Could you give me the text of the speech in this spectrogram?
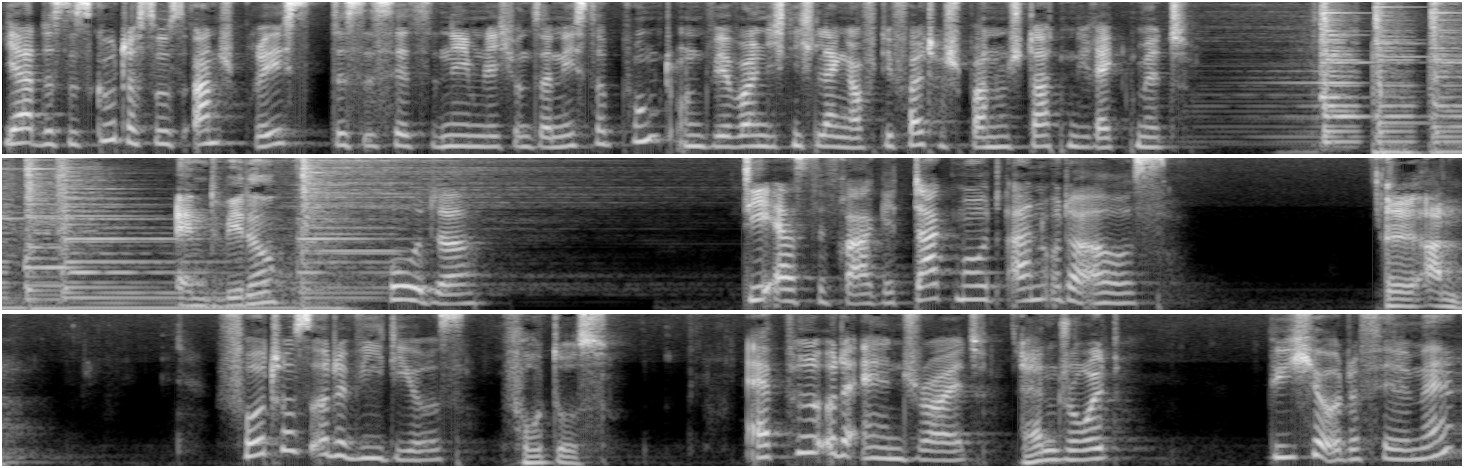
Ja, das ist gut, dass du es ansprichst. Das ist jetzt nämlich unser nächster Punkt und wir wollen dich nicht länger auf die Folter spannen und starten direkt mit. Entweder oder. Die erste Frage. Dark Mode an oder aus? Äh, an. Fotos oder Videos? Fotos. Apple oder Android? Android. Bücher oder Filme?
